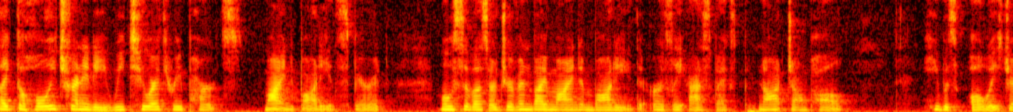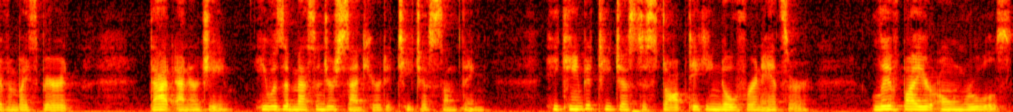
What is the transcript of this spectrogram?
Like the Holy Trinity, we two are three parts mind, body, and spirit. Most of us are driven by mind and body, the earthly aspects, but not John Paul. He was always driven by spirit. That energy. He was a messenger sent here to teach us something. He came to teach us to stop taking no for an answer. Live by your own rules.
